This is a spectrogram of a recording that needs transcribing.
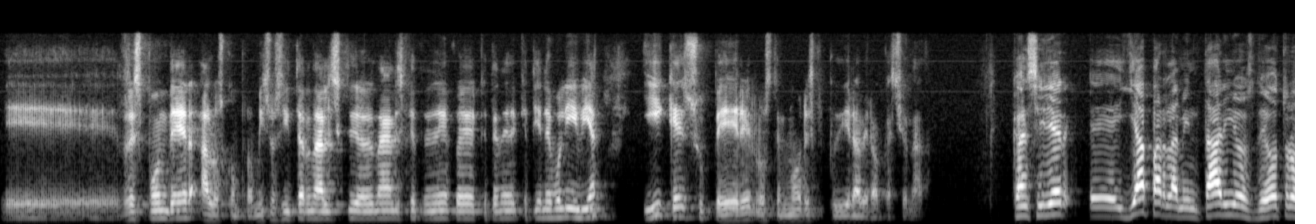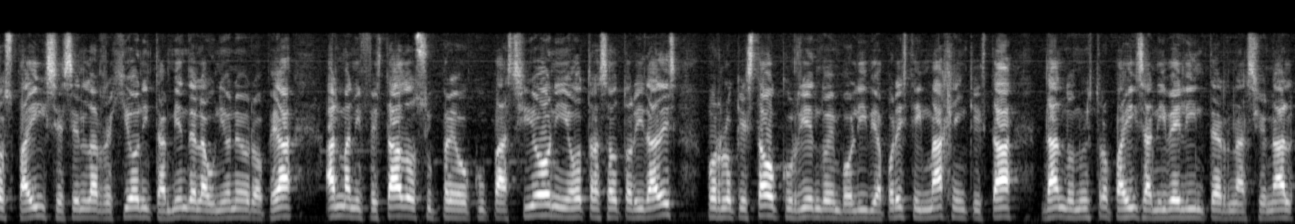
eh, responder a los compromisos internacionales que tiene, que, tiene, que tiene Bolivia y que supere los temores que pudiera haber ocasionado. Canciller, ya parlamentarios de otros países en la región y también de la Unión Europea han manifestado su preocupación y otras autoridades por lo que está ocurriendo en Bolivia, por esta imagen que está dando nuestro país a nivel internacional.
